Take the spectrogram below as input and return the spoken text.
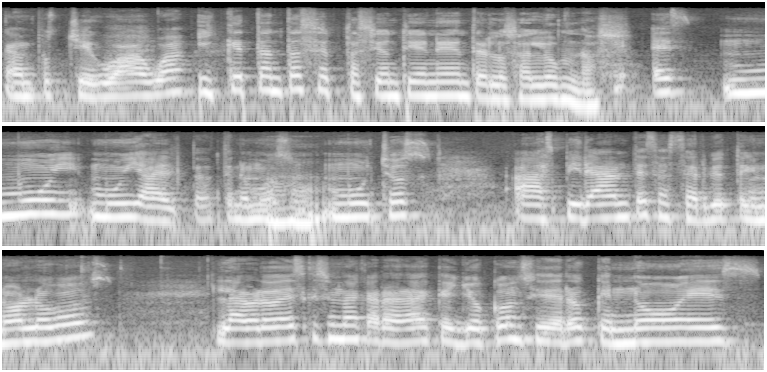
Campus Chihuahua. ¿Y qué tanta aceptación tiene entre los alumnos? Es muy, muy alto. Tenemos Ajá. muchos aspirantes a ser biotecnólogos. La verdad es que es una carrera que yo considero que no es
